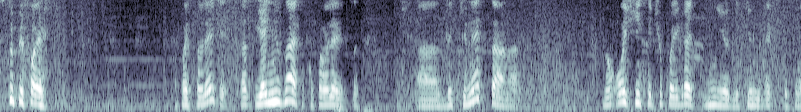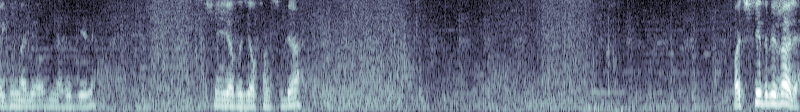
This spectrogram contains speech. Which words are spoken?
Stupefy. А представляете? Я не знаю, как управляется а, до Kinect она. Но очень хочу поиграть в нее для Kinect, этого генолева меня задели. Точнее, я задел сам себя. Почти добежали.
